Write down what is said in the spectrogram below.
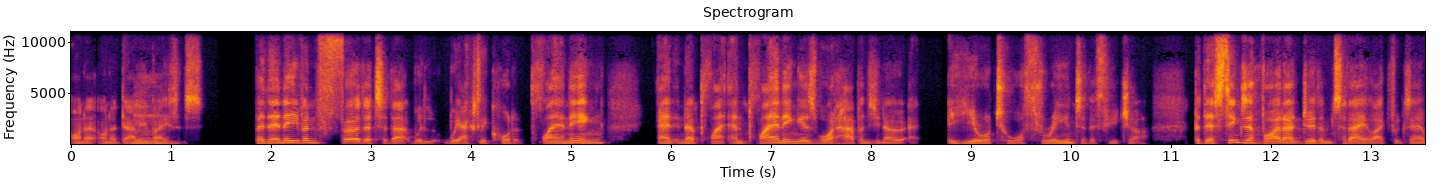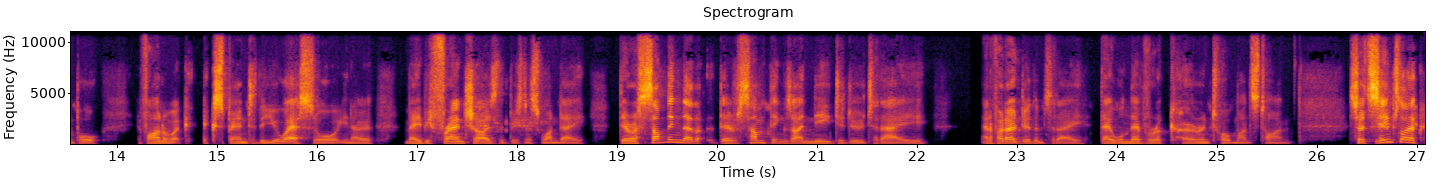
on a on a daily mm. basis. But then even further to that, we we actually called it planning, and you know, plan and planning is what happens, you know, a year or two or three into the future. But there's things mm. if I don't do them today, like for example, if I want to expand to the US or you know maybe franchise the business one day, there are something that there are some things I need to do today, and if I don't do them today, they will never occur in 12 months' time. So it seems like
